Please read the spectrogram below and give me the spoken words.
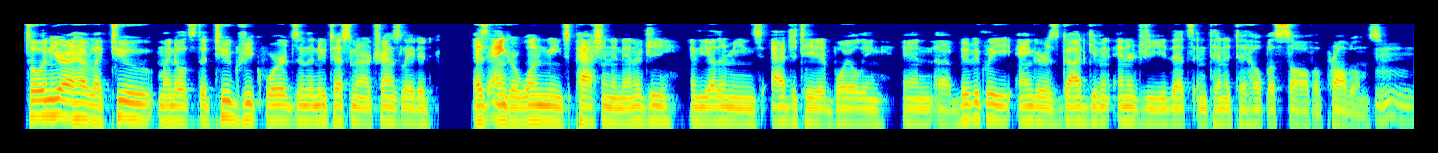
So in here I have like two my notes. The two Greek words in the New Testament are translated as anger. One means passion and energy, and the other means agitated, boiling. And uh, biblically, anger is God given energy that's intended to help us solve problems. Mm.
